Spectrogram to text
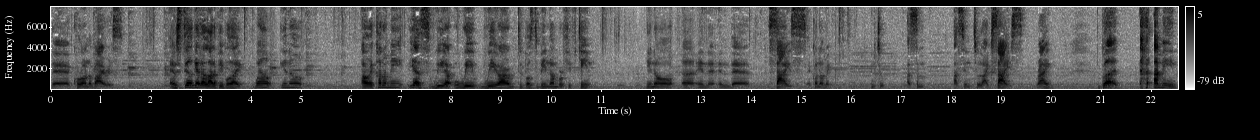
the coronavirus and we still get a lot of people like, well, you know, our economy, yes, we are we we are supposed to be number fifteen. You know, uh, in the in the size economic into as as into like size, right? But I mean,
